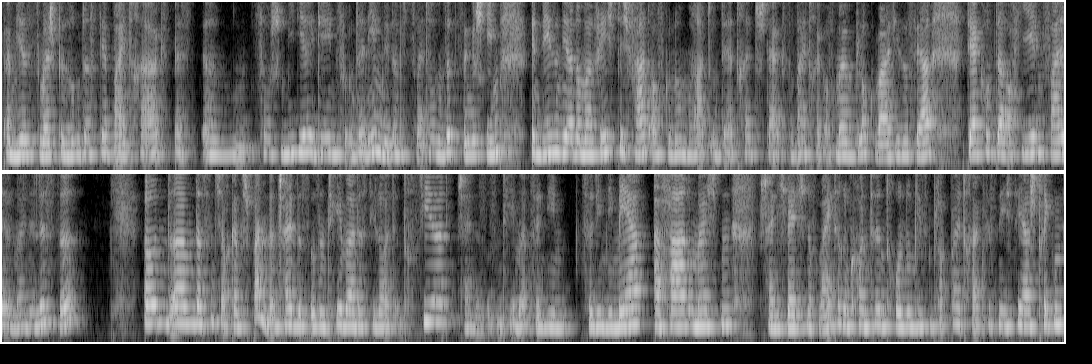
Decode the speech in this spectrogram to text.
Bei mir ist zum Beispiel so, dass der Beitrag Best, ähm, Social Media Ideen für Unternehmen, den habe ich 2017 geschrieben, in diesem Jahr nochmal richtig Fahrt aufgenommen hat und der drittstärkste Beitrag Beitrag auf meinem Blog war dieses Jahr, der kommt da auf jeden Fall in meine Liste. Und ähm, das finde ich auch ganz spannend. Anscheinend ist das ein Thema, das die Leute interessiert. Anscheinend ist es ein Thema, zu dem, zu dem die mehr erfahren möchten. Wahrscheinlich werde ich noch weiteren Content rund um diesen Blogbeitrag fürs nächste Jahr stricken.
